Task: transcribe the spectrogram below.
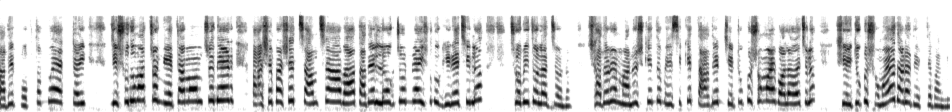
তাদের বক্তব্য একটাই যে শুধুমাত্র নেতা মন্ত্রীদের আশেপাশের চামচা বা তাদের লোকজনরাই শুধু ঘিরেছিল ছবি তোলার জন্য। সাধারণ মানুষ কিন্তু বেসিকে তাদের যেটুকু সময় বলা হয়েছিল, সেইটুকু সময়ও তারা দেখতে পাননি।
